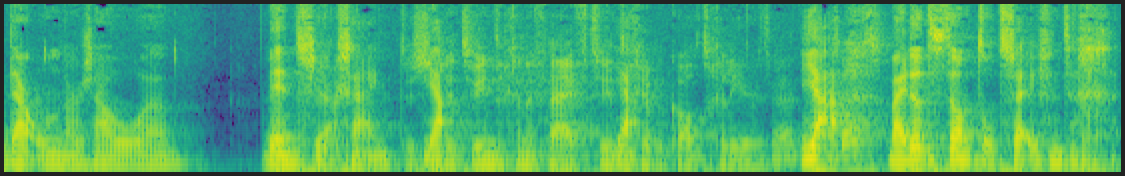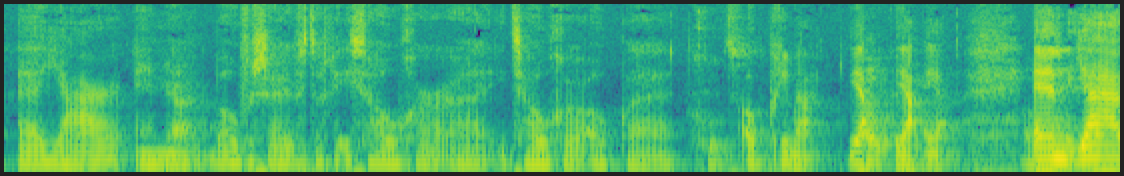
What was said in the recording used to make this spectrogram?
daaronder zou wenselijk ja, zijn. Tussen ja. de 20 en de 25 Ja. heb ik altijd geleerd, hè? Ja, Dat? maar dat is dan tot 70 uh, jaar. En uh, boven 70 is hoger, uh, iets hoger ook, Goed. ook prima. Ja, ja, ja. En ja,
